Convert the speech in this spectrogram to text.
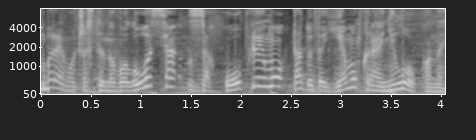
Беремо частину волосся, захоплюємо та додаємо крайні локони.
